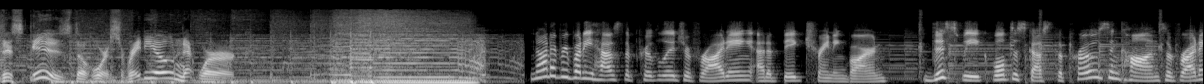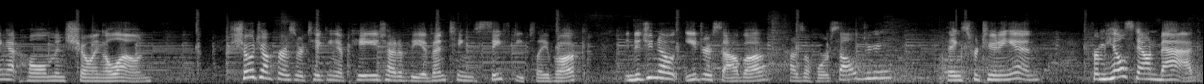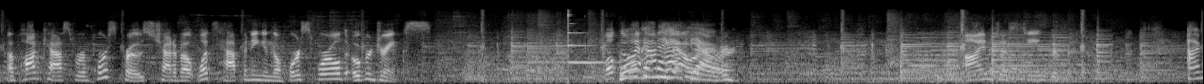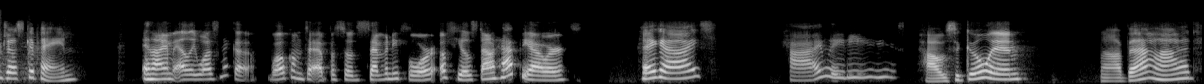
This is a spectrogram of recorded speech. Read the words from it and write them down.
This is the Horse Radio Network. Not everybody has the privilege of riding at a big training barn. This week, we'll discuss the pros and cons of riding at home and showing alone. Show jumpers are taking a page out of the eventing safety playbook. And did you know Idris Elba has a horse allergy? Thanks for tuning in. From Heels Down Mag, a podcast where horse pros chat about what's happening in the horse world over drinks. Welcome, Welcome to Happy, to Happy Hour. Hour. I'm Justine Griffin. I'm Jessica Payne. And I'm Ellie Woznicka. Welcome to episode 74 of Heels Down Happy Hour. Hey guys. Hi, ladies. How's it going? Not bad.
